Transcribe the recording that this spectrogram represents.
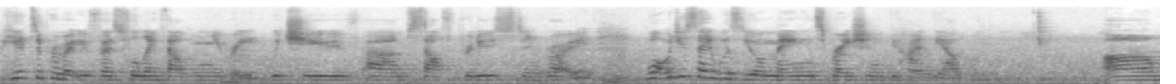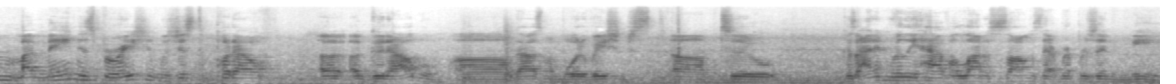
here to promote your first full-length album, New Breed, which you've um, self-produced and wrote. Mm-hmm. What would you say was your main inspiration behind the album? Um, my main inspiration was just to put out a, a good album. Um, that was my motivation, just um, to, because I didn't really have a lot of songs that represented me,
